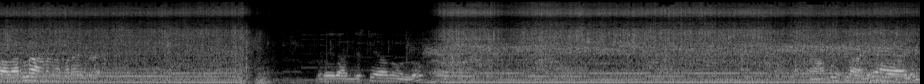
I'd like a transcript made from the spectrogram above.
പവറിലാണ് നമ്മുടെ ഇത്. ഇവിടെ ഇത് അഡ്ജസ്റ്റ് ചെയ്യാവുന്നുള്ളൂ ഷാമ്പൂസിൽ അടിയായാലും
